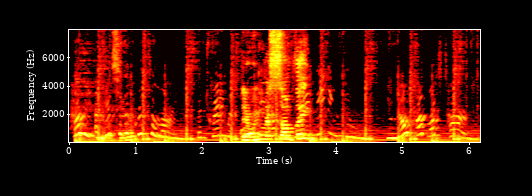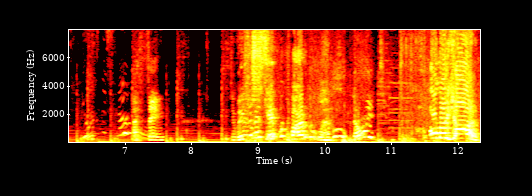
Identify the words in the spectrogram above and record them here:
Hurry and get to the crystal mine. The train with Did we miss something? is leaving soon. You don't have much time. Use the snow. I think. Did we just skip a part of the level? No, we. Oh my God!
